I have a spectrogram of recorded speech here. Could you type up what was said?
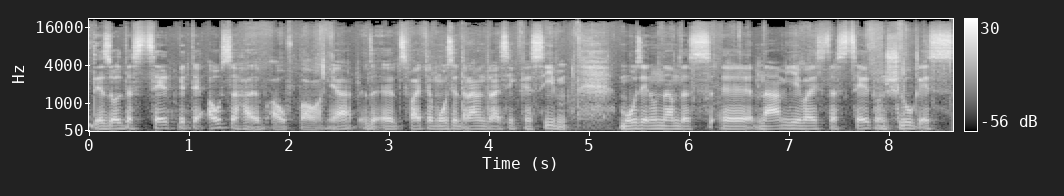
der soll das Zelt bitte außerhalb aufbauen. Ja? Äh, 2. Mose 33, Vers 7. Mose nun nahm, das, äh, nahm jeweils das Zelt und schlug es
